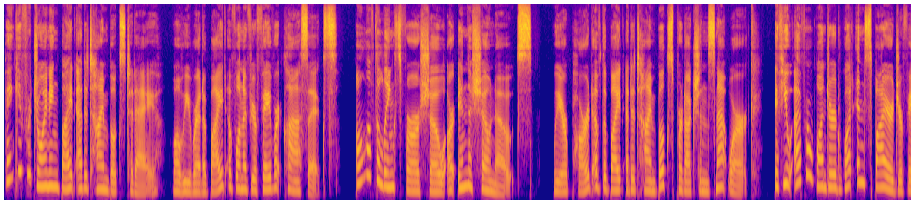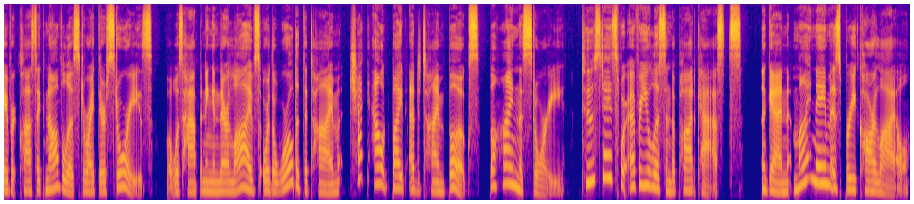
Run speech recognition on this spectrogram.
Thank you for joining Bite at a Time Books today, while we read a bite of one of your favorite classics. All of the links for our show are in the show notes. We are part of the Bite at a Time Books Productions Network. If you ever wondered what inspired your favorite classic novelists to write their stories, what was happening in their lives or the world at the time, check out Bite at a Time Books Behind the Story. Tuesdays wherever you listen to podcasts. Again, my name is Bree Carlisle,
